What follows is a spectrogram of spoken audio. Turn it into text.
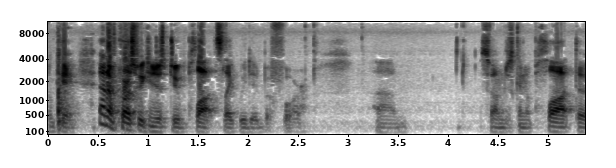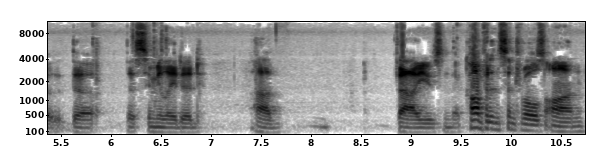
Okay, and of course we can just do plots like we did before. Um, so I'm just going to plot the, the, the simulated uh, values and the confidence intervals on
